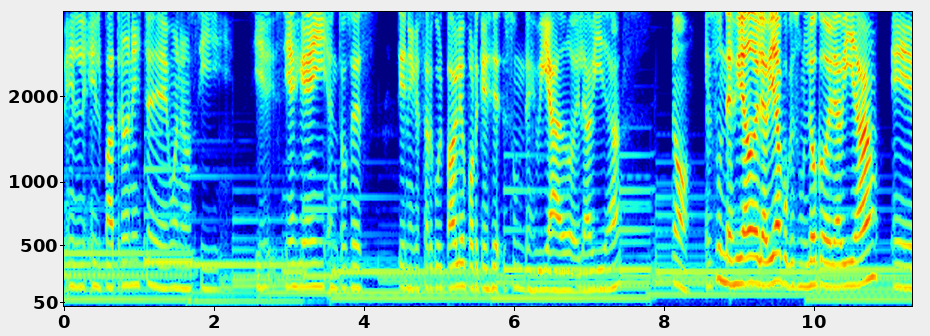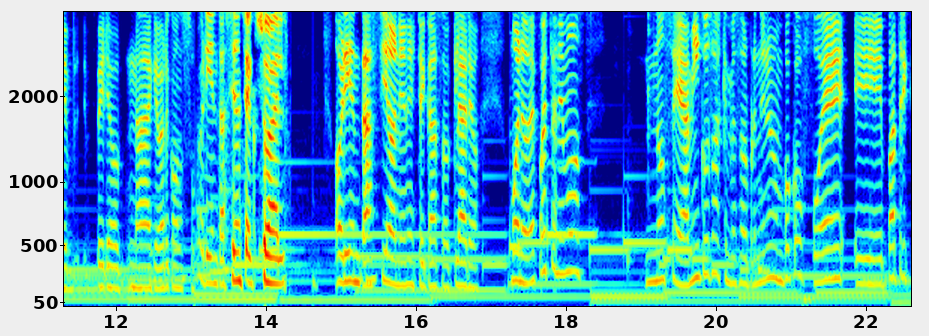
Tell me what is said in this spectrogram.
el- el patrón este de, bueno, si, si, si es gay, entonces tiene que ser culpable porque es un desviado de la vida. No, es un desviado de la vida porque es un loco de la vida, eh, pero nada que ver con su orientación sexual. orientación en este caso, claro. Bueno, después tenemos, no sé, a mí cosas que me sorprendieron un poco fue eh, Patrick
